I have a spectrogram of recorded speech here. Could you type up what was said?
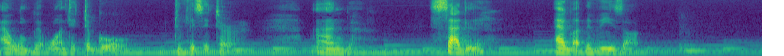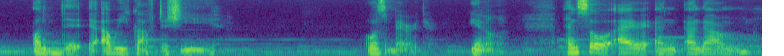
I wanted to go to visit her. And sadly, I got the visa on the, a week after she was buried, you know. And so I, and, and um,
